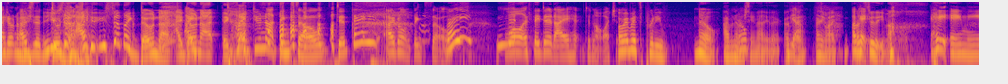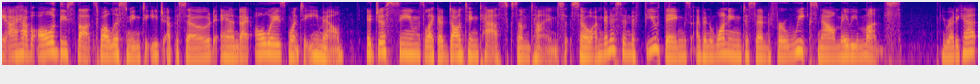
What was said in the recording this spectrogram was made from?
I don't know. I said you, do said. I, you said like donut. I do I- not think so. I do not think so. Did they? I don't think so. Right? Well, if they did, I did not watch it. Or maybe it's pretty. No, I've never Nope. seen that either. Okay. Yeah. Anyway, Okay. let's do the email. Hey, Amy, I have all of these thoughts while listening to each episode, and I always want to email. It just seems like a daunting task sometimes. So I'm going to send a few things I've been wanting to send for weeks now, maybe months. You ready, Kat?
